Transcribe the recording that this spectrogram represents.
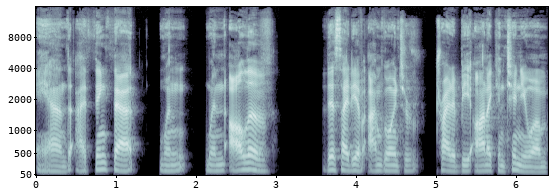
And I think that when when all of this idea of I'm going to try to be on a continuum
